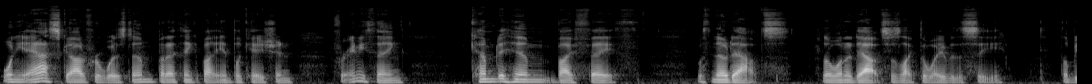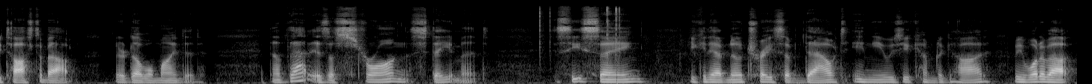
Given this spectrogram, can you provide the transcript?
when you ask God for wisdom, but I think by implication, for anything, come to him by faith, with no doubts. For the one who doubts is like the wave of the sea. They'll be tossed about. They're double minded. Now, that is a strong statement. Is he saying you can have no trace of doubt in you as you come to God? I mean, what about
